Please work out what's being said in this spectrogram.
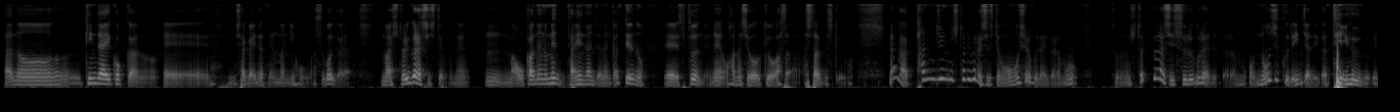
うん。あのー、近代国家の、えー、社会になってる、まあ、日本はすごいから、まあ、一人暮らししてもね、うん、まあ、お金の面で大変なんじゃないかっていうのを、えー、スプーンでね、お話を今日朝したんですけども、なんか単純に一人暮らししても面白くないから、もう、その一人暮らしするぐらいだったら、もう野宿でいいんじゃねえかっていうので、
